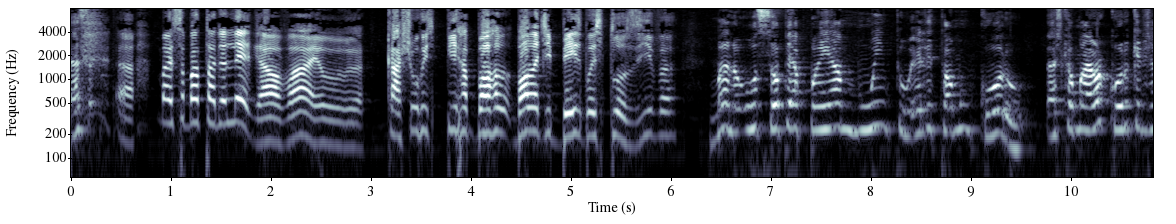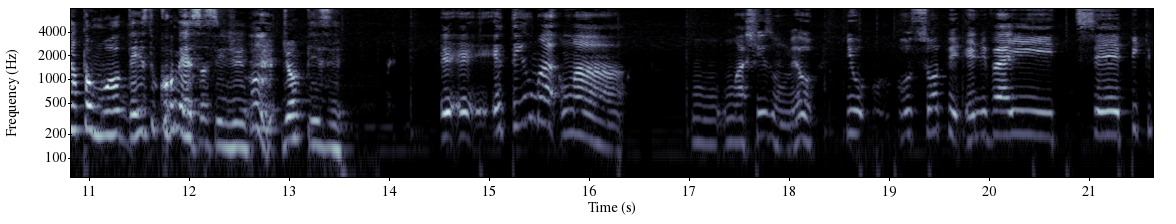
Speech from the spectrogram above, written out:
essa, Ah, mas essa batalha é legal, vai. O cachorro espirra bola, bola de beisebol explosiva. Mano, o Sop apanha muito, ele toma um couro. Acho que é o maior couro que ele já tomou desde o começo, assim, de, Hum. de One Piece. Eu, eu- eu tenho uma, uma um, um achismo meu que o, o Sop ele vai ser pique,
